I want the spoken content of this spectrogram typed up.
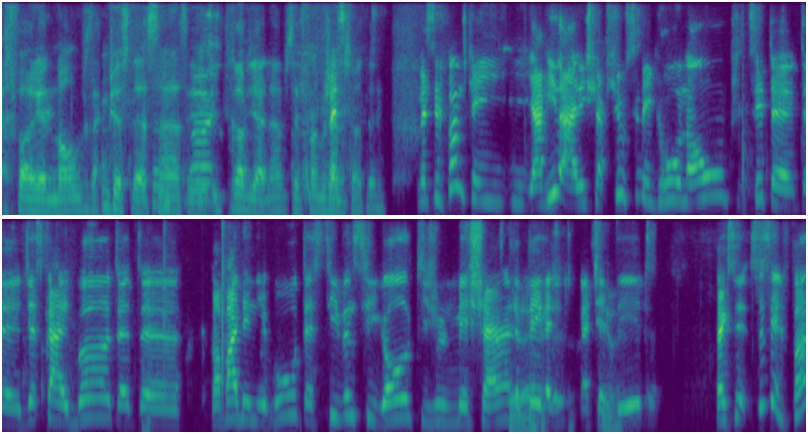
perforer le monde, ça pisse le sang. C'est Ouais. ultra violent, c'est le fun, j'aime ça. Mais c'est le fun parce qu'il il arrive à aller chercher aussi des gros noms. Puis, tu sais, t'as- Jessica Alba, t'as Robert De Niro, t'as Steven Seagal qui joue le méchant, le père de Machete. Fait que c'est- ça, c'est le fun.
